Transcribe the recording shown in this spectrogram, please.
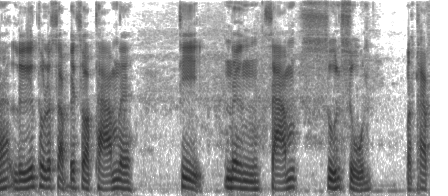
นะหรือโทรศัพท์ไปสอบถามเลยที่หนึ่งสามศูนย์ศูนย์นะครับ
